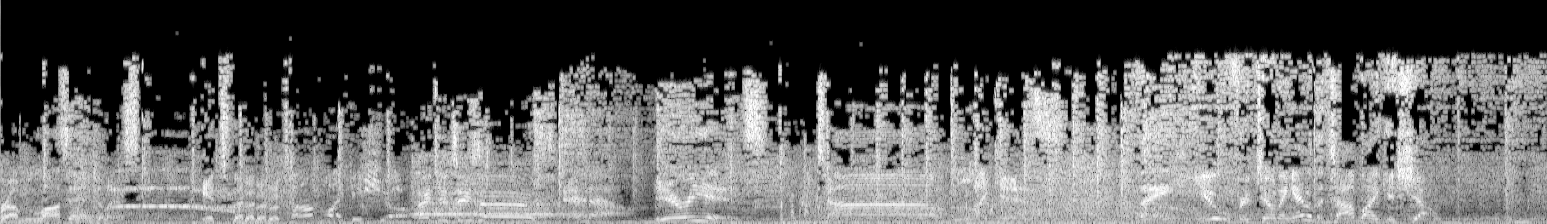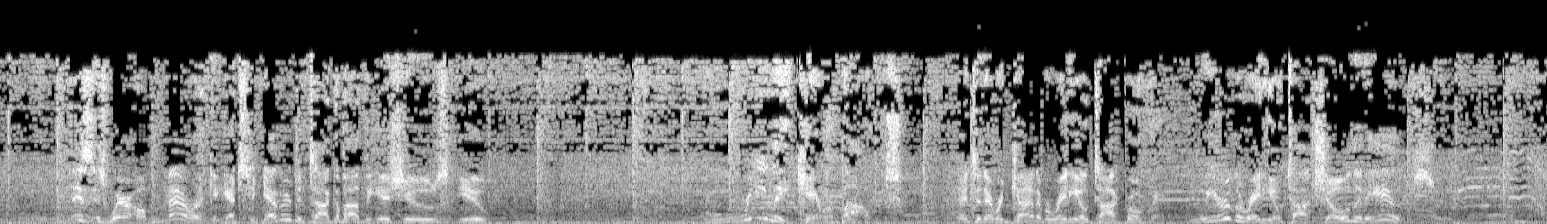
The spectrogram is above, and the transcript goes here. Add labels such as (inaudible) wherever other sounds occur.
From Los Angeles, it's the, the, the Tom Leykis Show. Thank you, Jesus. And now, here he is, Tom Leykis. Thank you for tuning in to the Tom Leykis Show. This is where America gets together to talk about the issues you really care about. And today we're kind of a radio talk program. We're the radio talk show that is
